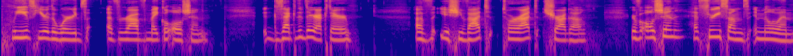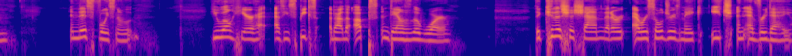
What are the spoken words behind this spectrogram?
please hear the words of Rav Michael Olshin, Executive Director of Yeshivat Torat Shraga. Rav Olshin has three sons in Miluim. In this voice note, you will hear as he speaks about the ups and downs of the war the Kiddush Hashem that our, our soldiers make each and every day,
